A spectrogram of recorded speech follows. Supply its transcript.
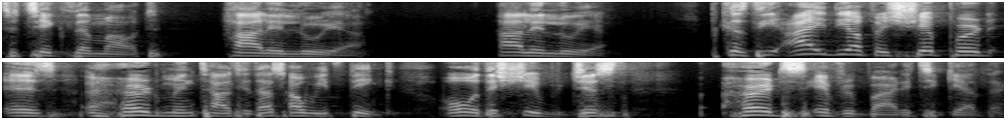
to take them out. Hallelujah. Hallelujah. Because the idea of a shepherd is a herd mentality. That's how we think. Oh, the sheep just herds everybody together.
